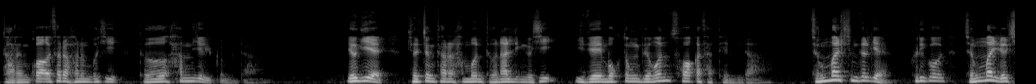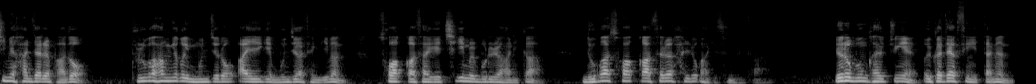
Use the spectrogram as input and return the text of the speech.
다른 과 의사를 하는 것이 더 합리적일 겁니다. 여기에 결정타를 한 번 더 날린 것이 이대 목동병원 소아과 사태입니다. 정말 힘들게 그리고 정말 열심히 환자를 봐도 불가항력의 문제로 아이에게 문제가 생기면 소아과 의사에게 책임을 물으려 하니까 누가 소아과 의사를 하려고 하겠습니까? 여러분 가족 중에 의과 대학생이 있다면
